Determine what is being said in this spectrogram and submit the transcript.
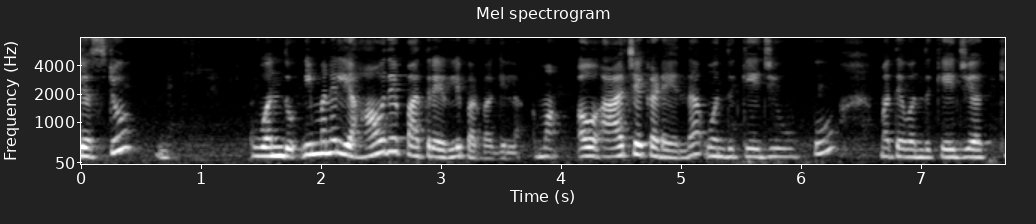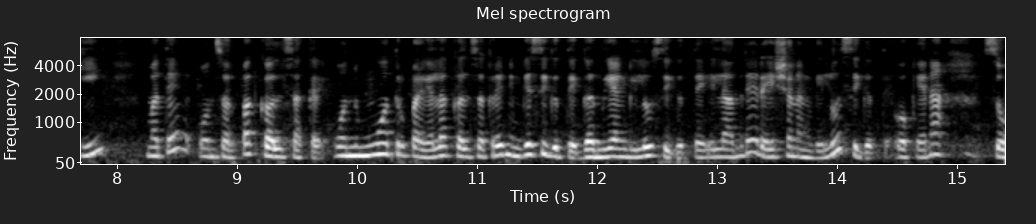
ಜಸ್ಟು ಒಂದು ನಿಮ್ಮ ಮನೇಲಿ ಯಾವುದೇ ಪಾತ್ರೆ ಇರಲಿ ಪರವಾಗಿಲ್ಲ. ಮ ಆಚೆ ಕಡೆಯಿಂದ ಒಂದು ಕೆ ಜಿ ಉಪ್ಪು, ಮತ್ತು ಒಂದು ಕೆ ಜಿ ಅಕ್ಕಿ, ಮತ್ತು ಒಂದು ಸ್ವಲ್ಪ ಕಲ್ ಸಕ್ಕರೆ. ಒಂದು ಮೂವತ್ತು ರೂಪಾಯಿಗೆಲ್ಲ ಕಲ್ ಸಕ್ಕರೆ ನಿಮಗೆ ಸಿಗುತ್ತೆ. ಗಂಧಿ ಅಂಗಡಿಲೂ ಸಿಗುತ್ತೆ. ಇಲ್ಲಾಂದರೆ ರೇಷನ್ ಅಂಗಡಿಲೂ ಸಿಗುತ್ತೆ. ಓಕೆನಾ ಸೊ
